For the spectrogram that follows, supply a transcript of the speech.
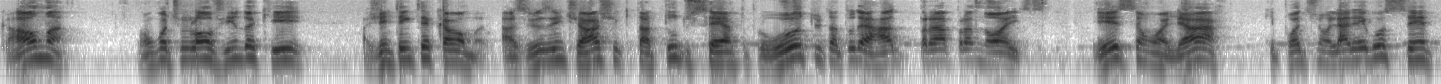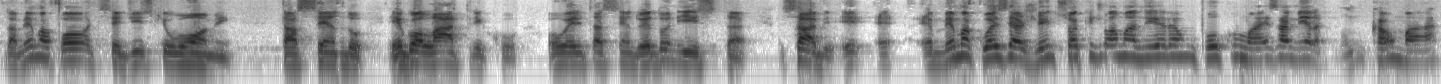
Calma. Vamos continuar ouvindo aqui. A gente tem que ter calma. Às vezes a gente acha que está tudo certo para o outro e está tudo errado para nós. Esse é um olhar que pode ser um olhar egocêntrico. Da mesma forma que você diz que o homem está sendo egolátrico ou ele está sendo hedonista, sabe? É, é, a mesma coisa é a gente, só que de uma maneira um pouco mais amena. Vamos calmar,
